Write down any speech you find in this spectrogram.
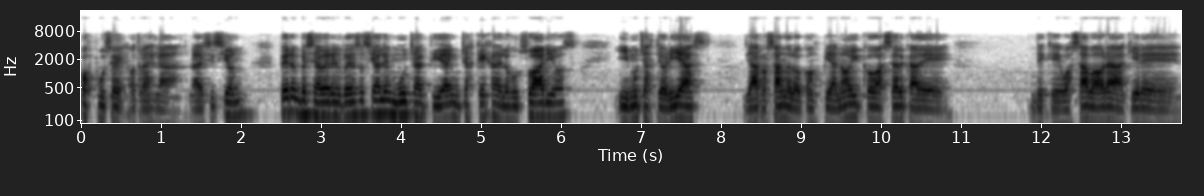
Pospuse otra vez la, decisión, pero empecé a ver en redes sociales mucha actividad y muchas quejas de los usuarios y muchas teorías ya rozando lo conspiranoico acerca de de que WhatsApp ahora quiere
